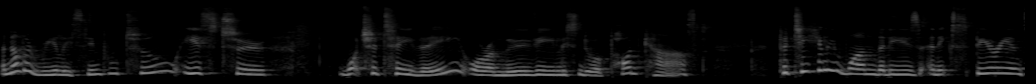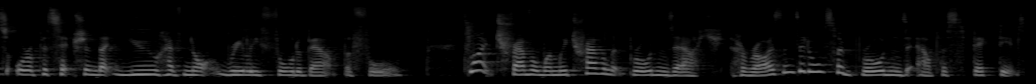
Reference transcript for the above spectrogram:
Another really simple tool is to watch a TV or a movie, listen to a podcast, particularly one that is an experience or a perception that you have not really thought about before. It's like travel. When we travel, it broadens our horizons, it also broadens our perspectives.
